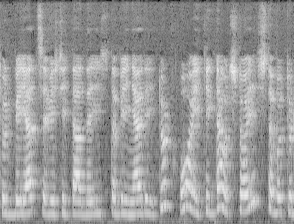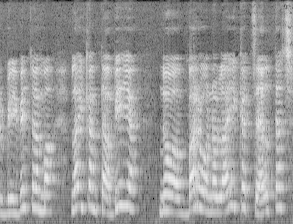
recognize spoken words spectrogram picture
Tur bija atsevišķi tāda istabiņa arī tur. Oi, tik daudz to istabu tur bija vecamā. Laikam tā bija no baronu laika celtas.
